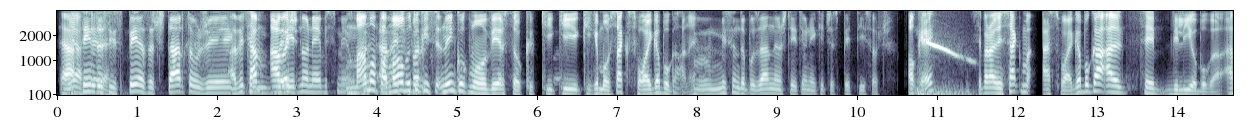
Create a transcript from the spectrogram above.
Ja, S tem, da seveda. si z 50 štartov že A veš, sam- veš, verjetno ne bi smel. Imamo pa, veš, imamo pa pa- tukaj, ne vem, koliko imamo verstev, ki, ki, ki, ki ima vsak svojega boga. Ne? Mislim, da po zadnjem štetju nekaj čez 5000. Okay. Se pravi, vsak ima a svojega boga ali se delijo boga. A,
